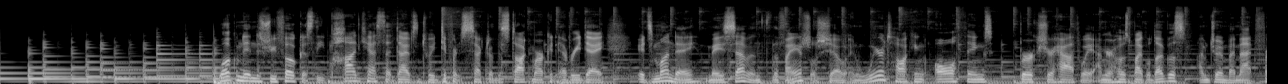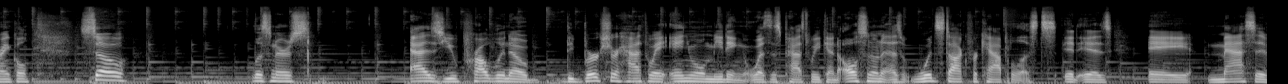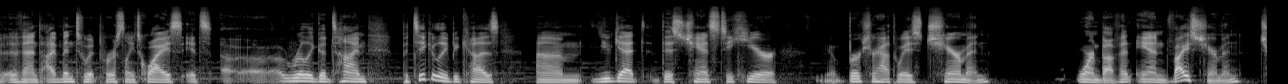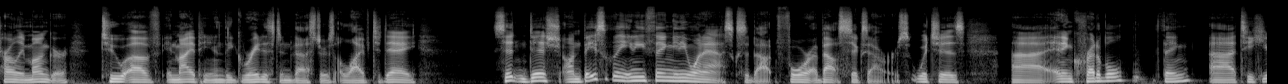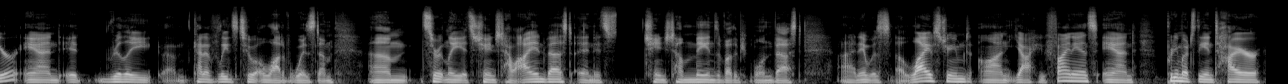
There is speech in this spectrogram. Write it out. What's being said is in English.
Welcome to Industry Focus, the podcast that dives into a different sector of the stock market every day. It's Monday, May 7th, the financial show, and we're talking all things Berkshire Hathaway. I'm your host, Michael Douglass. I'm joined by Matt Frankel. So, listeners, as you probably know, the Berkshire Hathaway annual meeting was this past weekend, also known as Woodstock for Capitalists. It is a massive event. I've been to it personally twice. It's a, really good time, particularly because um, you get this chance to hear, you know, Berkshire Hathaway's chairman, Warren Buffett, and vice chairman, Charlie Munger, two of, in my opinion, the greatest investors alive today, sit and dish on basically anything anyone asks about for about six hours, which is uh, an incredible thing uh, to hear, and it really um, kind of leads to a lot of wisdom. Um, certainly, it's changed how I invest, and it's changed how millions of other people invest. Uh, and it was uh, live streamed on Yahoo Finance, and pretty much the entire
